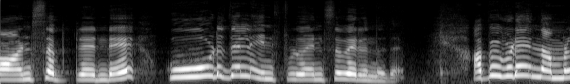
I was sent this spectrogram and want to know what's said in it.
കോൺസെപ്റ്റിന്റെ കൂടുതൽ ഇൻഫ്ലുവൻസ് വരുന്നത്. അപ്പോൾ ഇവിടെ നമ്മൾ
